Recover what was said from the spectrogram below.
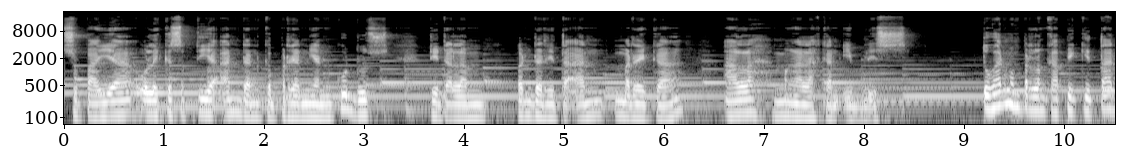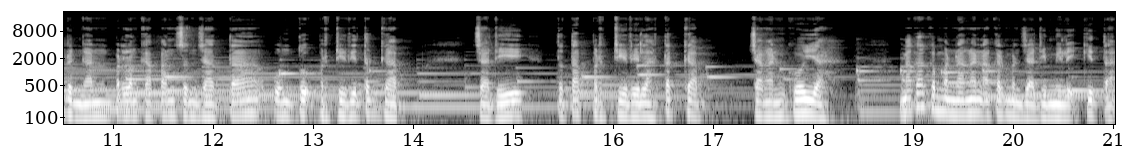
supaya oleh kesetiaan dan keberanian kudus di dalam penderitaan mereka, Allah mengalahkan iblis. Tuhan memperlengkapi kita dengan perlengkapan senjata untuk berdiri tegap. Jadi, tetap berdirilah tegap, jangan goyah, maka kemenangan akan menjadi milik kita.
